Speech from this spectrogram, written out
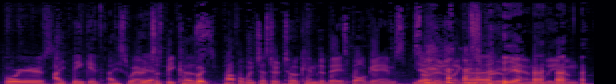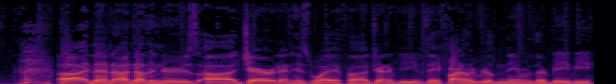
four years. I think it. I swear Yeah. it's just because But- Papa Winchester took him to baseball games, so Yeah. they're just like screw Yeah. him, leave him. Uh, and then another news: uh, Jared and his wife uh, Genevieve they finally revealed the name of their baby.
